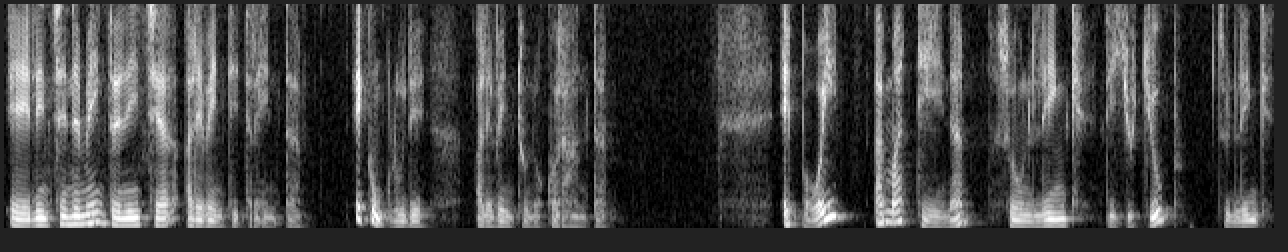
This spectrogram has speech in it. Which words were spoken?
e l'insegnamento inizia alle 20.30 e conclude alle 21.40. E poi a mattina su un link di YouTube, sul link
